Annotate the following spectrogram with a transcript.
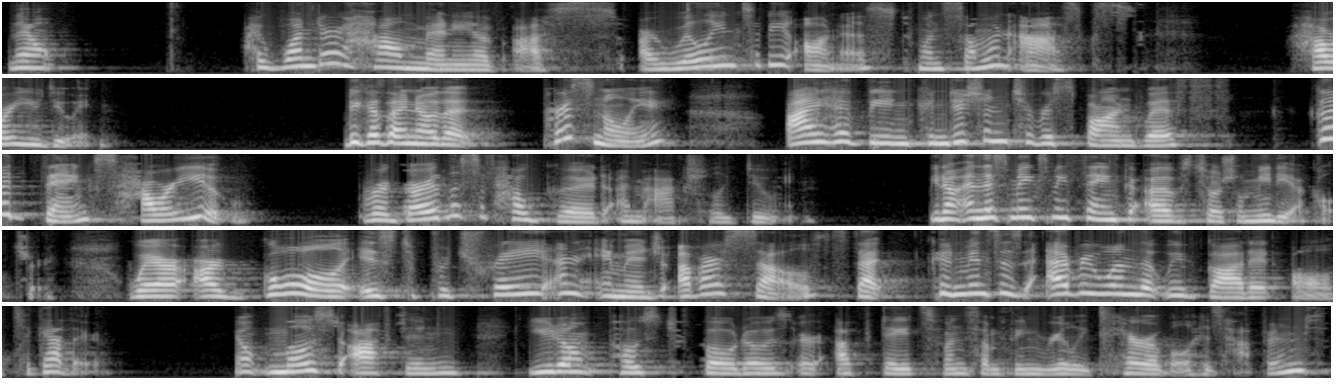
Now, I wonder how many of us are willing to be honest when someone asks, How are you doing? Because I know that personally, I have been conditioned to respond with, Good, thanks, how are you? Regardless of how good I'm actually doing. You know, and this makes me think of social media culture, where our goal is to portray an image of ourselves that convinces everyone that we've got it all together. Know, most often, you don't post photos or updates when something really terrible has happened.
